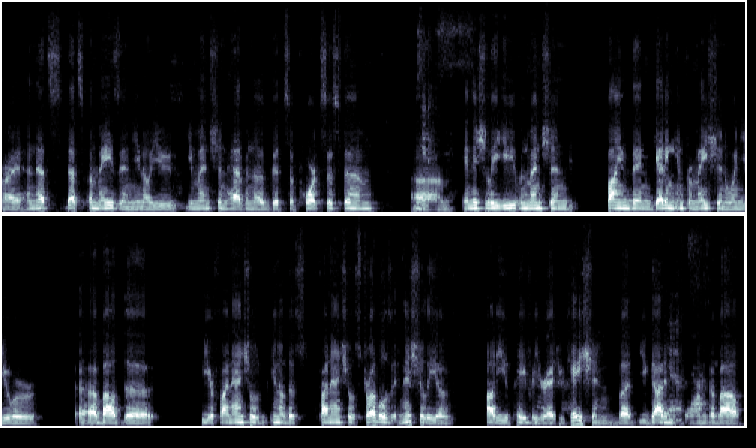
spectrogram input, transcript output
Right, and that's that's amazing. You know, you you mentioned having a good support system. Um, yes. Initially, you even mentioned finding getting information when you were uh, about the your financial you know the financial struggles initially of how do you pay for your education but you got yes. informed about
